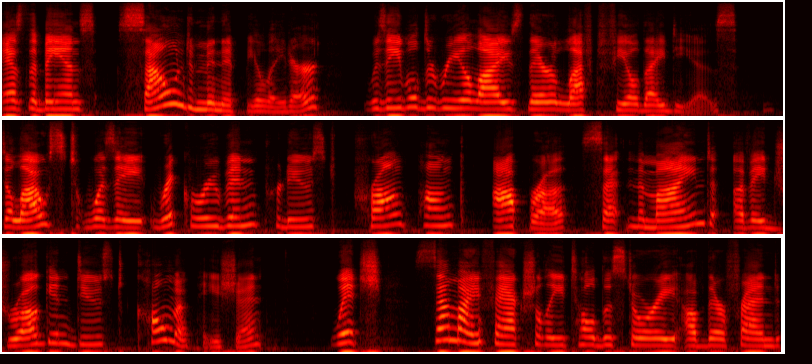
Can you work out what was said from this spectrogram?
as the band's sound manipulator, was able to realize their left field ideas. Deloused was a Rick Rubin produced prog punk opera set in the mind of a drug induced coma patient, which semi factually told the story of their friend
